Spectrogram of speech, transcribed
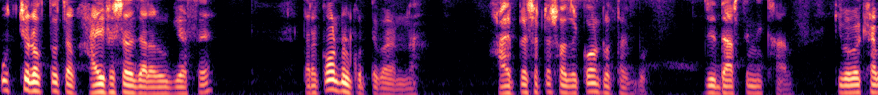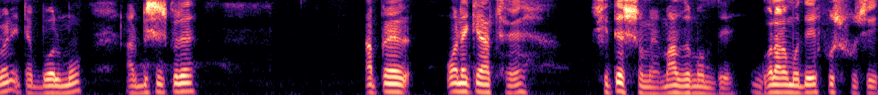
উচ্চ রক্তচাপ হাই প্রেশার যারা রোগী আছে, তারা কন্ট্রোল করতে পারেন না। হাই প্রেশারটা সহজে কন্ট্রোল থাকব। যে দারচিনি খান, কীভাবে খাবেন এটা বলব আর বিশেষ করে আপনার অনেকে আছে শীতের সময় মাঝে মধ্যে, গলার মধ্যে ফুসফুসি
